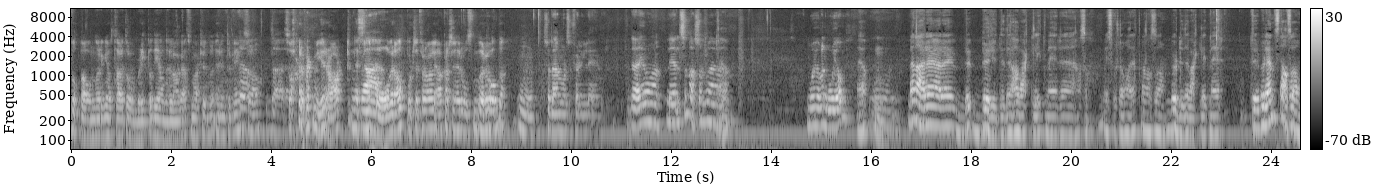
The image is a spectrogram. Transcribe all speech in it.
Fotball-Norge og tar et overblikk på de andre lagene som har vært rundt, omkring, Ja. så, så har det vært mye rart nesten Ja, ja. overalt, bortsett fra ja, kanskje Rosenborg og Odd. Mm. Så der må du selvfølgelig Det er jo ledelsen da som eh, Ja. må gjøre en god jobb. Ja. Mm. Men er det, er det, burde det ha vært litt mer eh, altså, Misforstå meg rett, men altså, burde det vært litt mer turbulens? da, altså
